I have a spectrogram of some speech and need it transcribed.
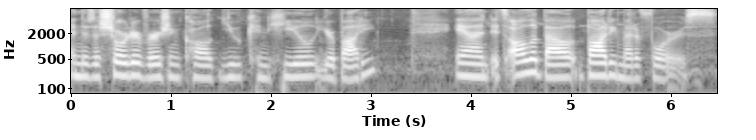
And there's a shorter version called You Can Heal Your Body. And it's all about body metaphors,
